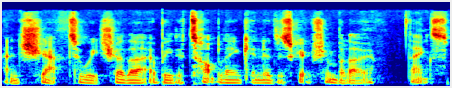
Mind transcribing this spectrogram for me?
and chat to each other. It'll be the top link in the description below. Thanks.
